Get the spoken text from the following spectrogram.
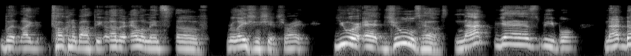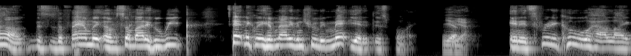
but like talking about the other elements of relationships, right? You are at Jules' house, not yes people, not Dom. This is the family of somebody who we technically have not even truly met yet at this point. yeah. Yeah. And it's pretty cool how like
